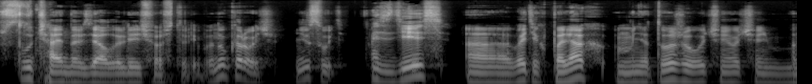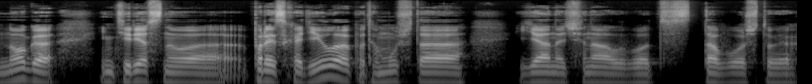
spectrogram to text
случайно взял или еще что-либо. Ну, короче, не суть. Здесь, э, в этих полях, у меня тоже очень-очень много интересного происходило, потому что я начинал вот с того, что я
